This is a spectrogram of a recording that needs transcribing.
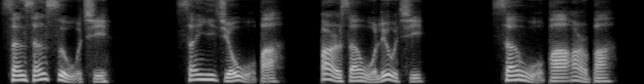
三三四五七三一九五八二三五六七三五八二八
